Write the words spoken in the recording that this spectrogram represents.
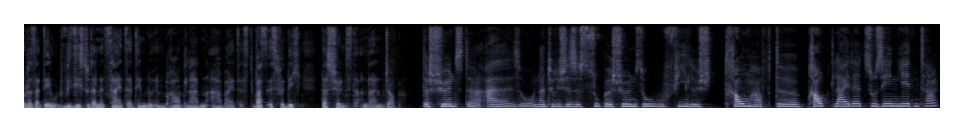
oder seitdem, wie siehst du deine Zeit, seitdem du im Brautladen arbeitest? Was ist für dich das Schönste an deinem Job? Das Schönste, also natürlich ist es super schön, so viele traumhafte Brautkleider zu sehen jeden Tag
